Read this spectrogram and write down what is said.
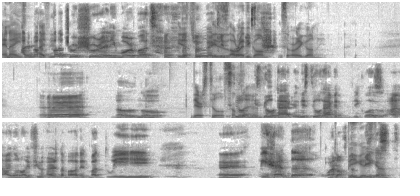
and I, I'm not, I not too sure anymore, but is it true? Is it already times- gone? Is it already gone? Uh, no, no. There's still some still, we still have it. We still have it because I, I don't know if you heard about it, but we uh, we had the one The of biggest, the biggest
